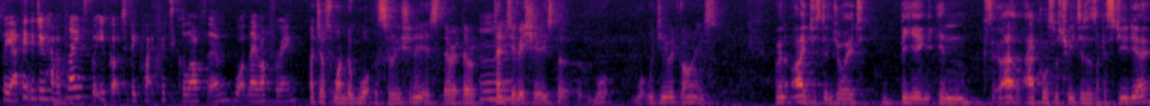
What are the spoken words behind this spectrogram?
so yeah, I think they do have a place, but you've got to be quite critical of them, what they're offering. I just wonder what the solution is. There are, there are mm. plenty of issues, but what what would you advise? I mean, I just enjoyed being in. Cause our, our course was treated as like a studio,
